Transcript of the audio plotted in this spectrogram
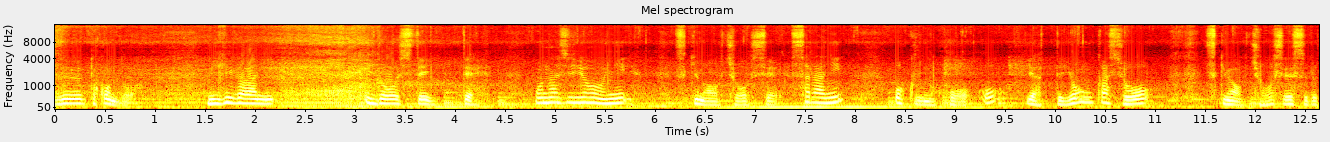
ずっと今度右側に移動していって同じように隙間を調整。さらに奥の方をやって4箇所を隙間を調整するっ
